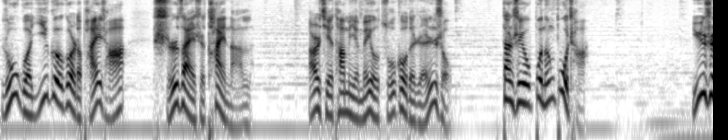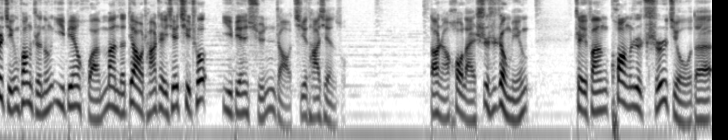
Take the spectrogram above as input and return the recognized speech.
如果一个个的排查，实在是太难了，而且他们也没有足够的人手，但是又不能不查。于是，警方只能一边缓慢地调查这些汽车，一边寻找其他线索。当然，后来事实证明，这番旷日持久的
